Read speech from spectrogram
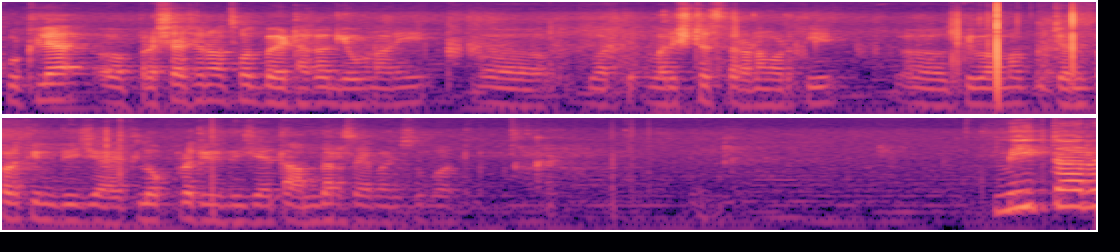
कुठल्या प्रशासनासोबत बैठका घेऊन आणि वरिष्ठ स्तरावरती किंवा मग जनप्रतिनिधी जे आहेत लोकप्रतिनिधी जे आहेत आमदार साहेबांसोबत? मी तर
